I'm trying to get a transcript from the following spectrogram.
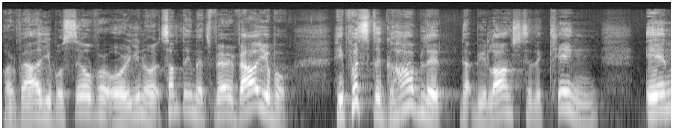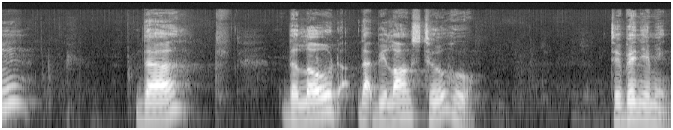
or valuable silver or you know something that's very valuable. He puts the goblet that belongs to the king in the the load that belongs to who? To Benjamin,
